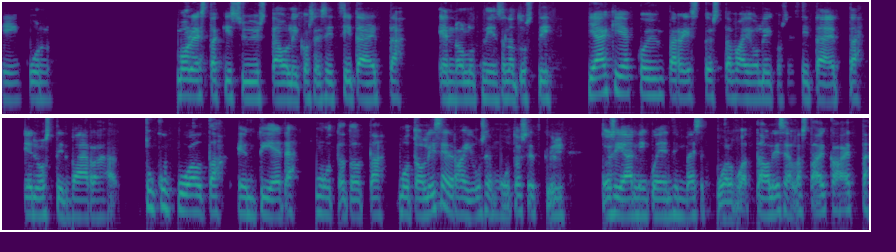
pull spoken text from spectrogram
niin kuin monestakin syystä, oliko se sit sitä, että en ollut niin sanotusti jääkiekkoympäristöstä vai oliko se sitä, että edustin väärää sukupuolta, en tiedä, mutta, tota, mutta oli se raju se muutos, että kyllä tosiaan niin kuin ensimmäiset puoli vuotta oli sellaista aikaa, että,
